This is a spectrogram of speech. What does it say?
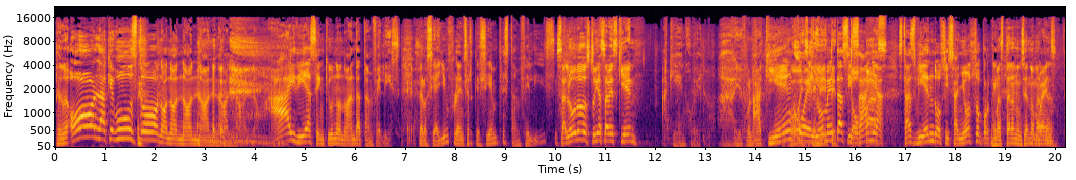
pero no- hola, qué gusto. No, no, no, no, no, no, no. Hay días en que uno no anda tan feliz. Pero si hay influencers que siempre están felices. Saludos, tú ya sabes quién. ¿A quién, Joel? Ay, bueno. ¿A quién, es Joel? que no metas cizaña. topas. Estás viendo cizañoso porque... Nomás están anunciando marcas. Bueno,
